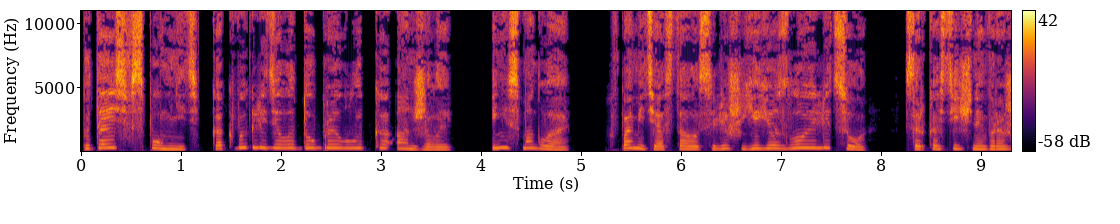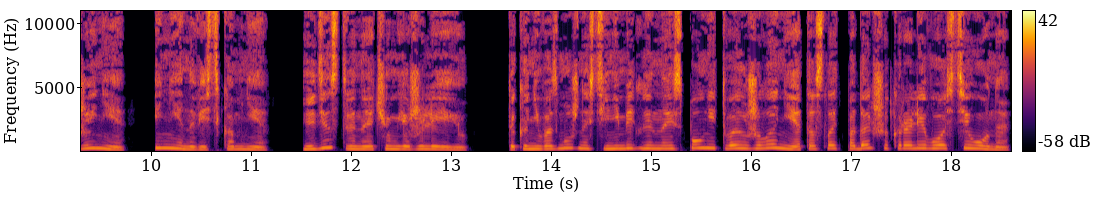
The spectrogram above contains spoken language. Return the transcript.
пытаясь вспомнить, как выглядела добрая улыбка Анжелы, и не смогла. В памяти осталось лишь ее злое лицо, саркастичное выражение и ненависть ко мне. Единственное, о чем я жалею, так о невозможности немедленно исполнить твое желание отослать подальше королеву Астиона.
